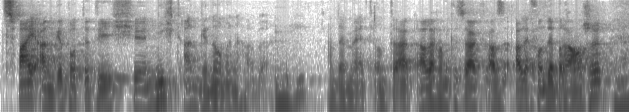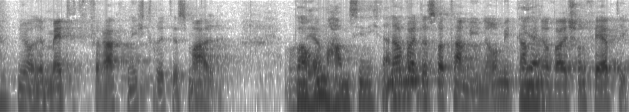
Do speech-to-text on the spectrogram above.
zwei Angebote, die ich äh, nicht angenommen habe an der Met. Und alle haben gesagt, also alle von der Branche, ja, der Met fragt nicht drittes Mal. Und Warum der- haben Sie nicht Na, weil angenommen? das war Tamino. Mit Tamino Ja. war ich schon fertig,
